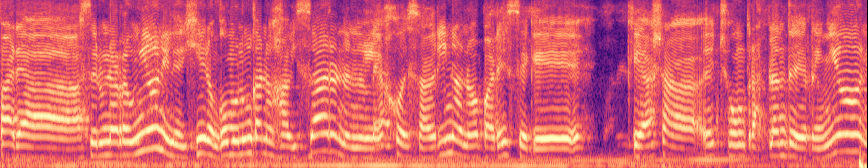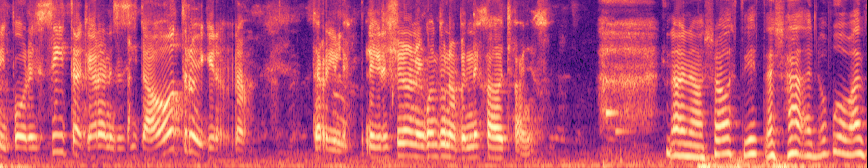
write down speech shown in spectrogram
para hacer una reunión y le dijeron, como nunca nos avisaron, en el legajo de Sabrina no aparece que, que haya hecho un trasplante de riñón y pobrecita, que ahora necesita otro y que no, no, terrible. Le creyeron el cuento una pendeja de 8 años. No, no, yo estoy estallada, no puedo más.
